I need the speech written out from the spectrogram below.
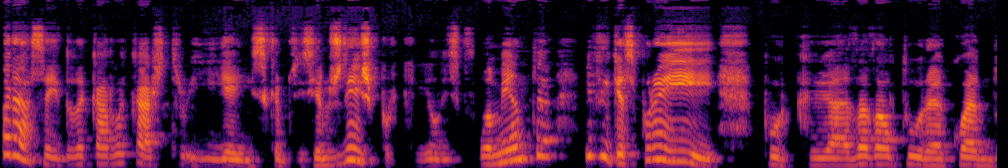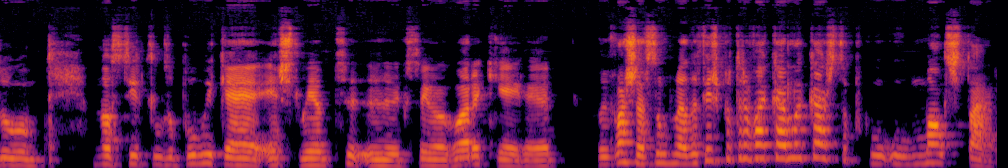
para a saída da Carla Castro. E é isso que a notícia nos diz, porque ele diz que se lamenta e fica-se por aí, porque a dada altura, quando o nosso título do público é, é excelente, eh, que saiu agora, que é Rui Rocha assume nada fez para travar Carla Castro, porque o, o mal-estar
